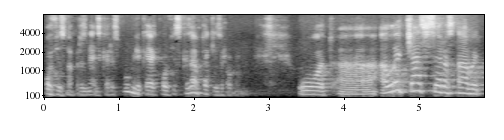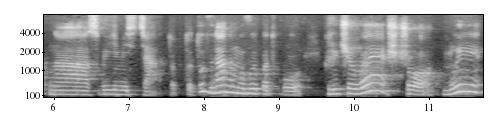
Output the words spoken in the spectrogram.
офісно-президентська республіка. Як офіс сказав, так і зробимо. От, а, Але час все розставить на свої місця. Тобто, тут в даному випадку ключове, що ми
